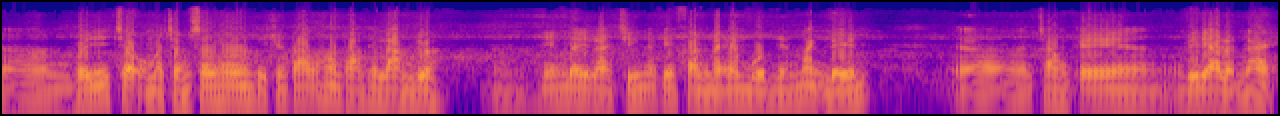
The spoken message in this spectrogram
à, với những chậu mà trồng sâu hơn thì chúng ta vẫn hoàn toàn thể làm được. À, nhưng đây là chính là cái phần mà em muốn nhấn mạnh đến à, trong cái video lần này.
